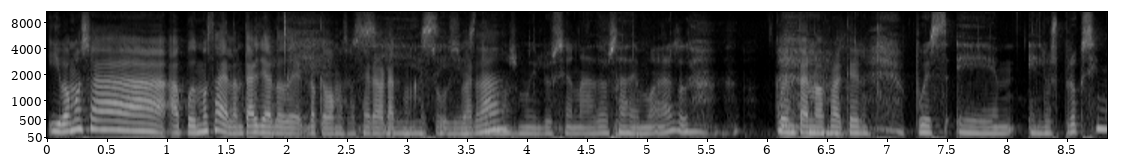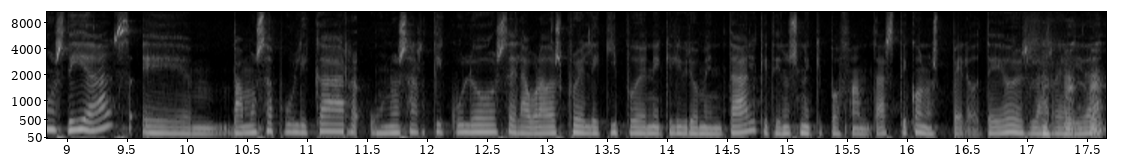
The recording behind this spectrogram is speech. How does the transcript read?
Y vamos a, podemos adelantar ya lo de lo que vamos a hacer ahora con Jesús, sí, ¿verdad? Estamos muy ilusionados, además. Cuéntanos, Raquel. Pues eh, en los próximos días eh, vamos a publicar unos artículos elaborados por el equipo en Equilibrio Mental, que tienes un equipo fantástico, nos peloteo, es la realidad.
